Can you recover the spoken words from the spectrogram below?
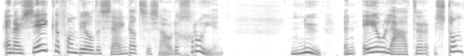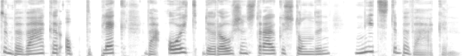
en er zeker van wilde zijn dat ze zouden groeien. Nu, een eeuw later, stond een bewaker op de plek waar ooit de rozenstruiken stonden, niets te bewaken.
